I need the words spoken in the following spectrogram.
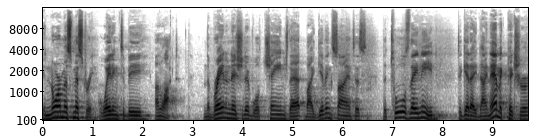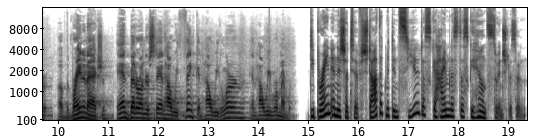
enormous mystery waiting to be unlocked. And the BRAIN Initiative will change that by giving scientists the tools they need to get a dynamic picture of the brain in action and better understand how we think and how we learn and how we remember. Die Brain Initiative startet mit dem Ziel, das Geheimnis des Gehirns zu entschlüsseln.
